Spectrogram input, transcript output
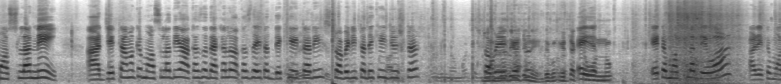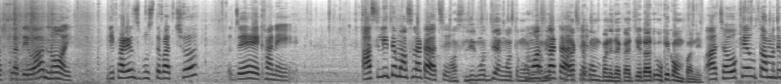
মশলা নেই। আর যেটা আমাকে মশলা দিয়ে আকাশদা দেখাল আকাশদা এটা দেখে এটারই স্ট্রবেরিটা দেখে এই জুসটা স্ট্রবেরিটা দেখুন। অন্য এটা মশলা দেওয়া আর এটা মশলা দেওয়া নয়। ডিফারেন্স বুঝতে পারছ যে এখানে আসলিতে মশলাটা আছে। আসলির মধ্যে একমাত্র মশলাটা আছে। একটা কোম্পানি দেখাচ্ছি এটা ওকে কোম্পানি আচ্ছা ওকেও তো আমাদের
